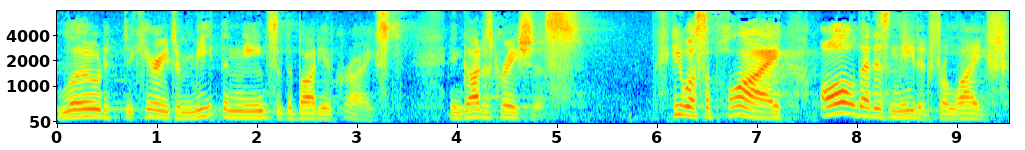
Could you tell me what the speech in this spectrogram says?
load to carry to meet the needs of the body of Christ. And God is gracious. He will supply all that is needed for life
